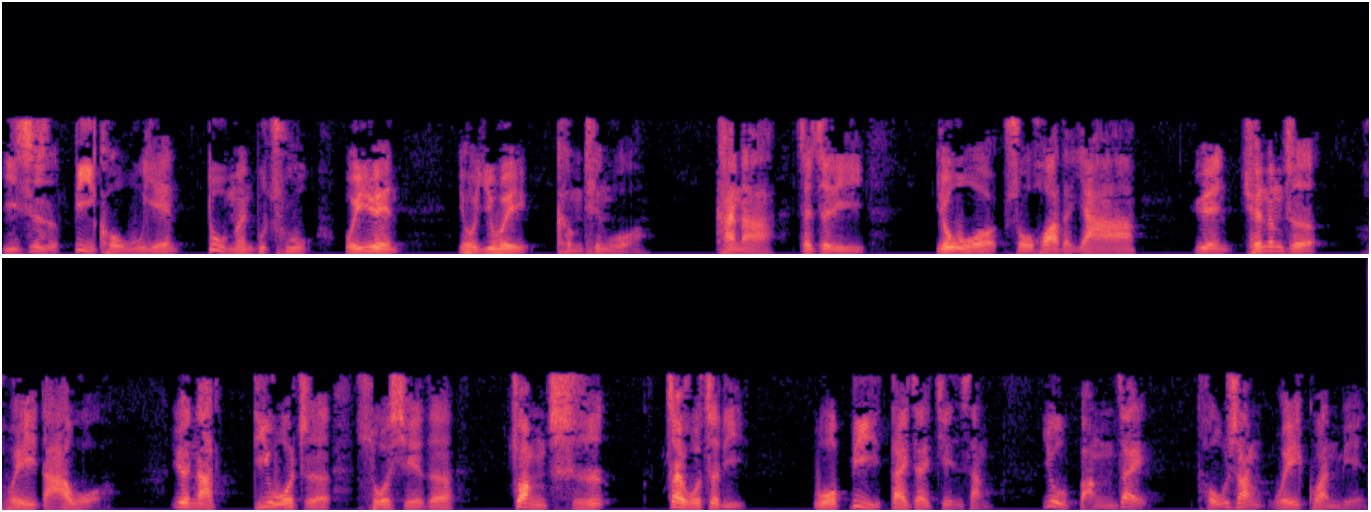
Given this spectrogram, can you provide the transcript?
以致闭口无言，杜门不出。唯愿有一位肯听我。看呐，在这里。有我所画的鸭，愿全能者回答我；愿那敌我者所写的状词，在我这里，我必戴在肩上，又绑在头上为冠冕。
